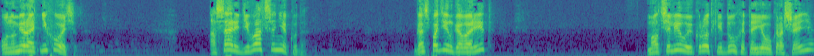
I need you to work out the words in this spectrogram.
он умирать не хочет. А Саре деваться некуда. Господин говорит, молчаливый и кроткий дух – это ее украшение.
